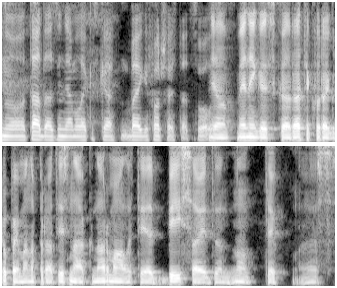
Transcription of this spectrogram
no tādā ziņā man liekas, ka baigi foršais tāds solis. Jā, vienīgais, ka reti kurai grupai, manuprāt, iznāk normāli tie B-side, nu, tie s-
